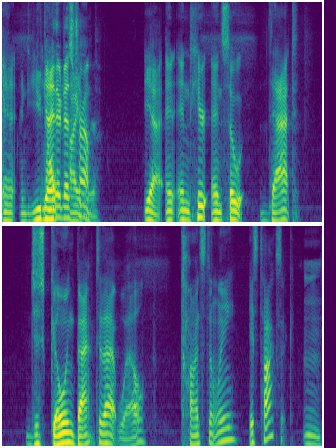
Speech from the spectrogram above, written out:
And, and you don't Neither does either. Trump. Yeah, and and here and so that just going back to that well constantly is toxic. Mm.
